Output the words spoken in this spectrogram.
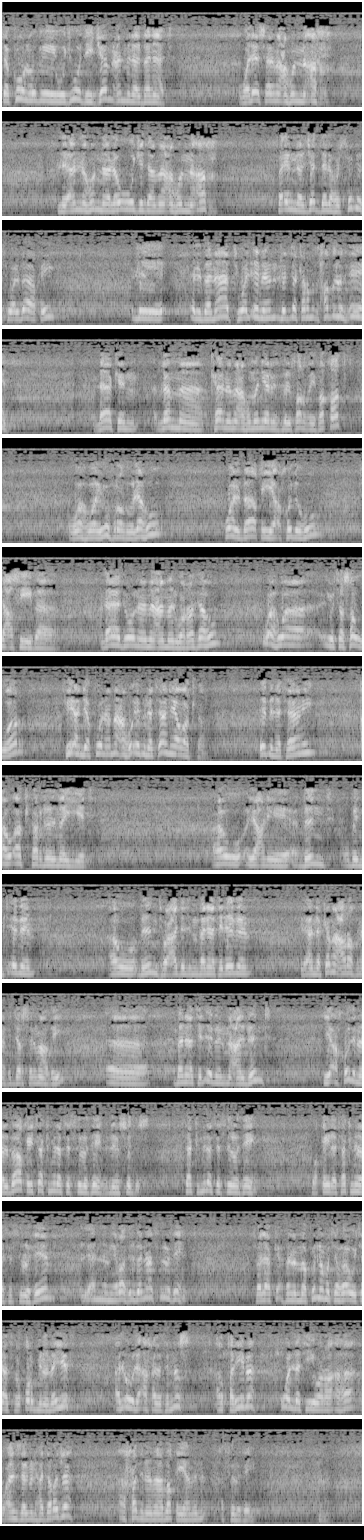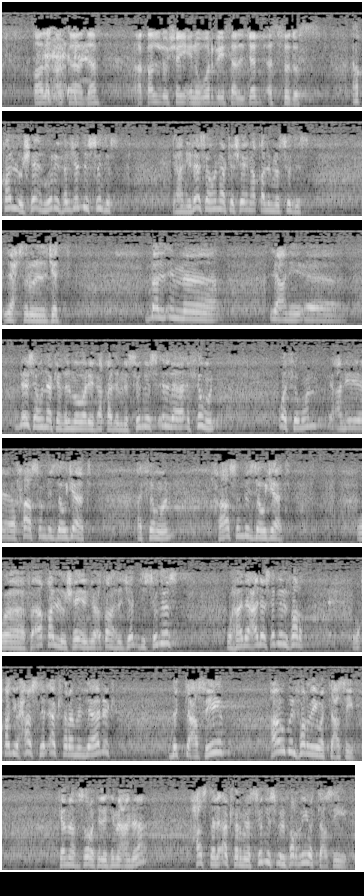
تكون بوجود جمع من البنات وليس معهن أخ. لأنهن لو وجد معهن أخ فإن الجد له السدس والباقي للبنات والإبن للذكر مثل حظ الأنثيين لكن لما كان معه من يرث بالفرض فقط وهو يفرض له والباقي يأخذه تعصيبا. لا يدرون مع من ورثه وهو يتصور في أن يكون معه ابنتان أو أكثر. ابنتان أو أكثر للميت. أو يعني بنت وبنت ابن أو بنت وعدد من بنات الابن لأن كما عرفنا في الدرس الماضي آه بنات الابن مع البنت يأخذن الباقي تكملة الثلثين اللي هو السدس. تكملة الثلثين. وقيل تكملة الثلثين لأن ميراث البنات ثلثين. فلما كنا متفاوتات في القرب من الميت الأولى أخذت النصف القريبة والتي وراءها وأنزل منها درجة أخذنا ما بقي من الثلثين. قال قتادة أقل شيء ورث الجد السدس. أقل شيء ورث الجد السدس. يعني ليس هناك شيء أقل من السدس يحصل للجد. بل إن يعني آه ليس هناك في المواريث أقل من السدس إلا الثمن. والثمن يعني خاص بالزوجات. الثمن خاص بالزوجات. فأقل شيء يعطاه الجد السدس وهذا على سبيل الفرض. وقد يحصل أكثر من ذلك بالتعصيب أو بالفرض والتعصيب كما في الصورة التي معنا حصل أكثر من السدس بالفرض والتعصيب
